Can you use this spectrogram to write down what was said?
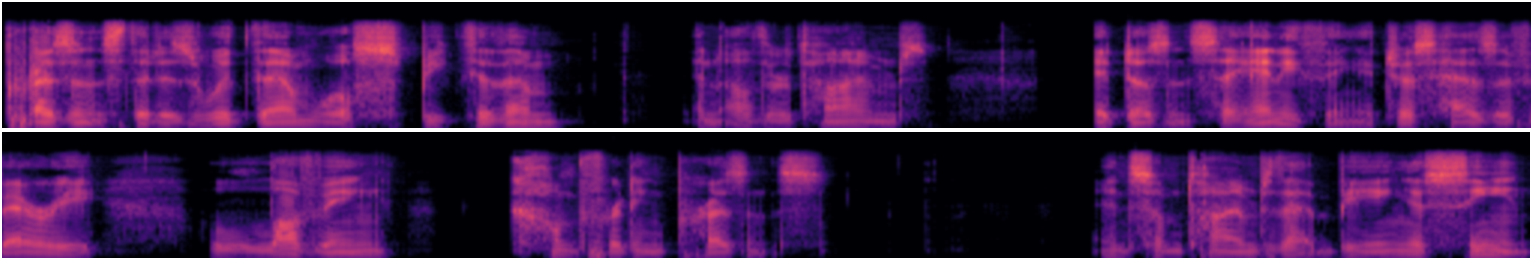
presence that is with them will speak to them, and other times it doesn't say anything. It just has a very loving, comforting presence. And sometimes that being is seen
